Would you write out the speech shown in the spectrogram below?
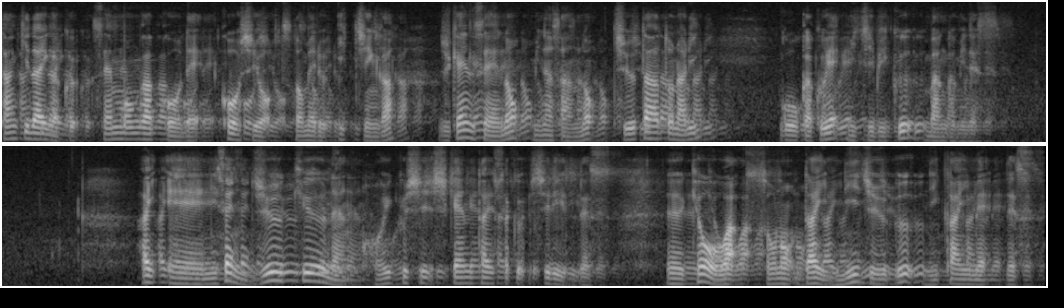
短期大学専門学校で講師を務める一鎮が受験生の皆さんのチューターとなり合格へ導く番組です。はい、えー、2019年保育士試験対策シリーズです。えー、今日はその第22回目です。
